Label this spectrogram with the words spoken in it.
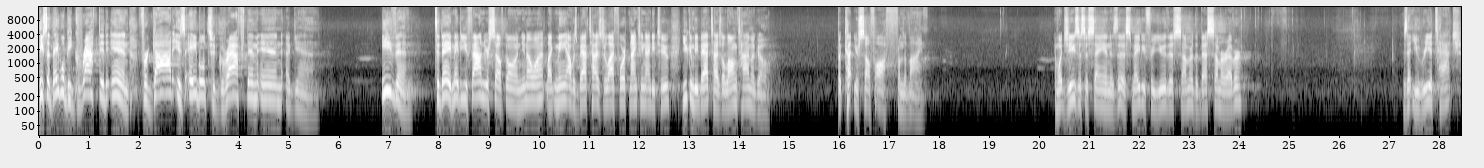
he said, they will be grafted in, for God is able to graft them in again. Even today, maybe you found yourself going, you know what, like me, I was baptized July 4th, 1992. You can be baptized a long time ago, but cut yourself off from the vine. And what Jesus is saying is this maybe for you this summer, the best summer ever, is that you reattach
